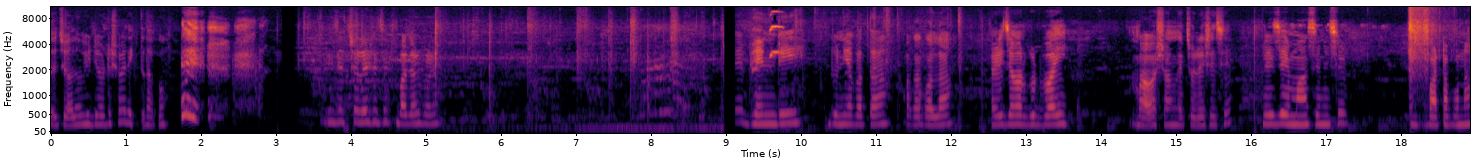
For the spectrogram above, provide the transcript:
তো। চলো ভিডিওটা সবাই দেখতে থাকো। এই যে চলে এসেছে বাজার করে ভেন্ডি ধনিয়া পাতা পাকা কলা আর এই যে আমার গুড বাই বাবার সঙ্গে চলে এসেছে। এই যে মাছ এনেছে বাটা পোনা।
